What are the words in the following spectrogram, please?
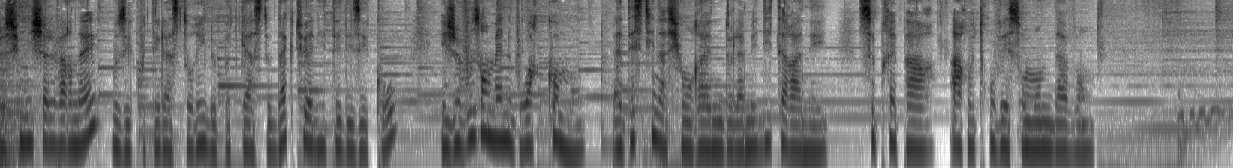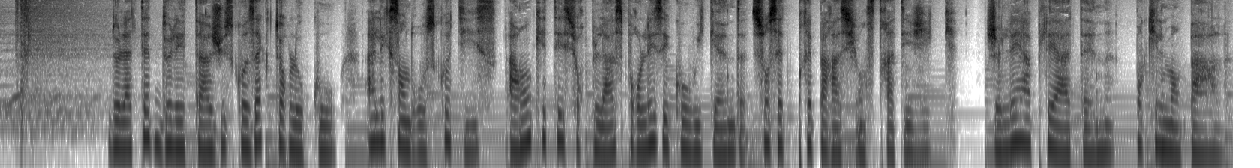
Je suis Michel Varnet, vous écoutez la story, le podcast d'actualité des échos, et je vous emmène voir comment la destination reine de la Méditerranée se prépare à retrouver son monde d'avant. De la tête de l'État jusqu'aux acteurs locaux, Alexandros Kotis a enquêté sur place pour les échos week-end sur cette préparation stratégique. Je l'ai appelé à Athènes pour qu'il m'en parle.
